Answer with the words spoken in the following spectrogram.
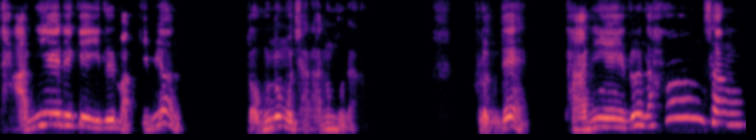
다니엘에게 일을 맡기면 너무너무 잘하는구나. 그런데 다니엘은 항상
